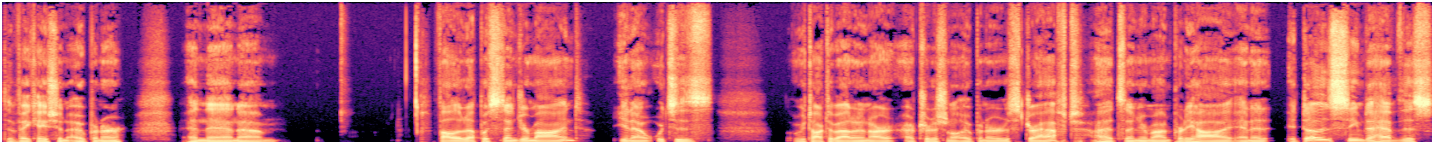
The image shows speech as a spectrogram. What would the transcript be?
the vacation opener, and then um, followed up with "Send Your Mind," you know, which is we talked about in our, our traditional openers draft. I had "Send Your Mind" pretty high, and it it does seem to have this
